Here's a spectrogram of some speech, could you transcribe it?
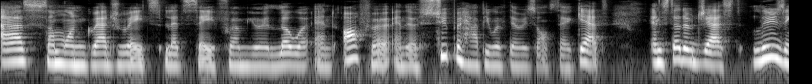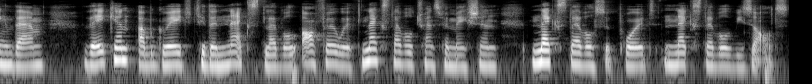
as someone graduates, let's say, from your lower end offer and they're super happy with the results they get, instead of just losing them, they can upgrade to the next level offer with next level transformation, next level support, next level results.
